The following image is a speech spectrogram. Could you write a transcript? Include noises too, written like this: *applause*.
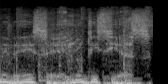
MBS Noticias.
